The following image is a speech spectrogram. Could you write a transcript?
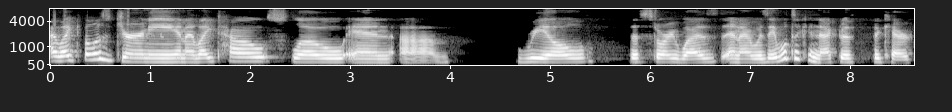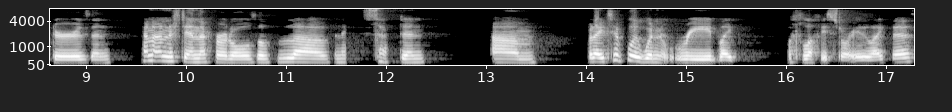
I liked Bella's journey, and I liked how slow and um, real the story was, and I was able to connect with the characters and kind of understand the hurdles of love and acceptance. Um, but I typically wouldn't read like a fluffy story like this,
